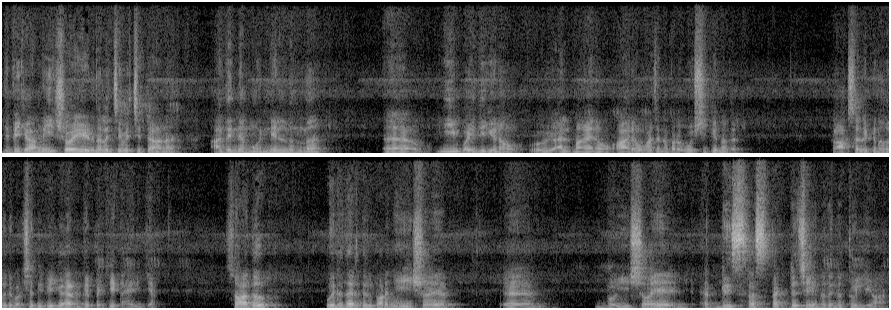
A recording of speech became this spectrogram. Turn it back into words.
ദിവ്യകാരണ ഈശോയെ എഴുന്നള്ളിച്ച് വെച്ചിട്ടാണ് അതിന് മുന്നിൽ നിന്ന് ഈ വൈദികനോ അൽമാനോ ആരോ വചനം പ്രഘോഷിക്കുന്നത്. ക്ലാസ് എടുക്കുന്നത് ഒരു പക്ഷേ ദിവികാരണത്തെ പറ്റിയിട്ടായിരിക്കാം. സോ അത് ഒരു തരത്തിൽ പറഞ്ഞ ഈശോയെ ഈശോയെ ഡിസ്റെസ്പെക്റ്റ് ചെയ്യുന്നതിന് തുല്യമാണ്.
